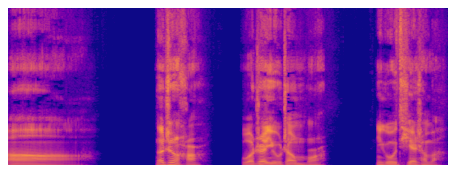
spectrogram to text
啊，那正好，我这有张膜，你给我贴上吧。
